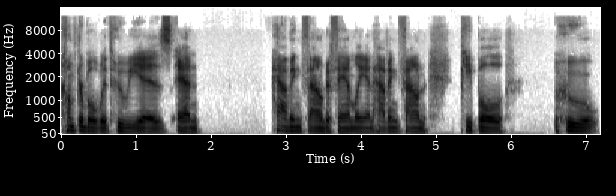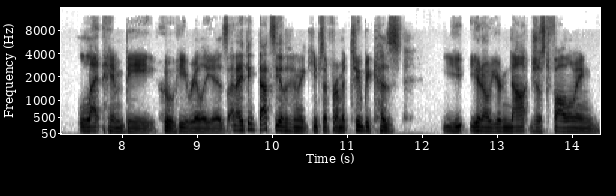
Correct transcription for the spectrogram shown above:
comfortable with who he is and having found a family and having found people who let him be who he really is. And I think that's the other thing that keeps it from it too, because you you know, you're not just following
